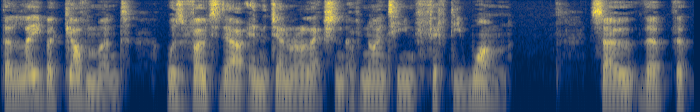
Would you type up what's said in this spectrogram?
the Labour government was voted out in the general election of 1951. So the the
